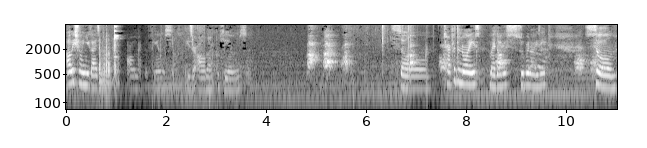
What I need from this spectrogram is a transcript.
I'll be showing you guys all of my perfumes. So these are all of my perfumes. So, sorry for the noise. My dog is super noisy. So,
